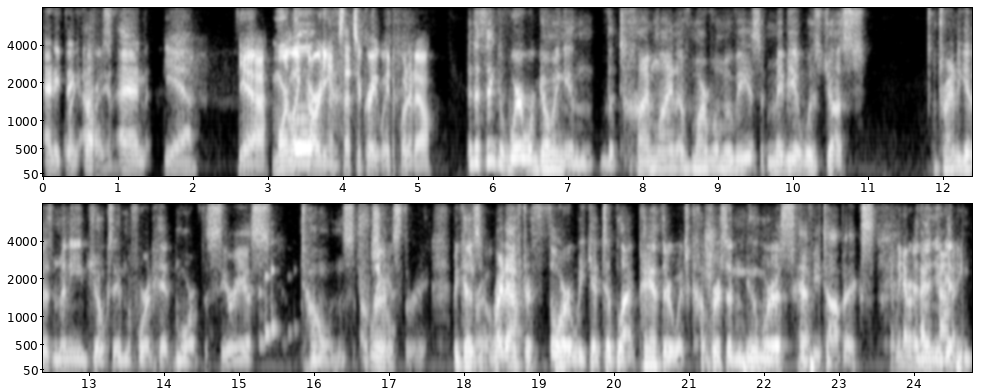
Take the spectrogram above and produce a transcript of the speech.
anything Like else. Guardians. And Yeah. Yeah, more like Well- Guardians. That's a great way to put it, Al. And to think of where we're going in the timeline of Marvel movies, maybe it was just trying to get as many jokes in before it hit more of the serious tones of True. Phase 3. Because True. right after Thor, we get to Black Panther, which covers a numerous heavy topics. Yeah, we never go And back then to you comedy. get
